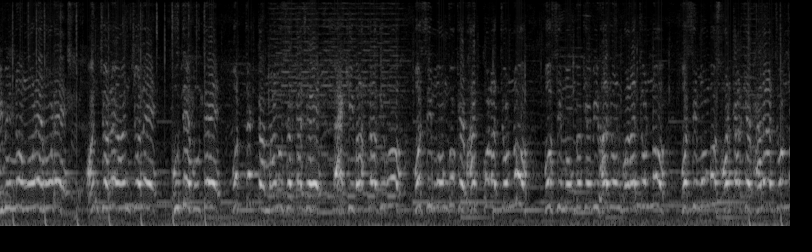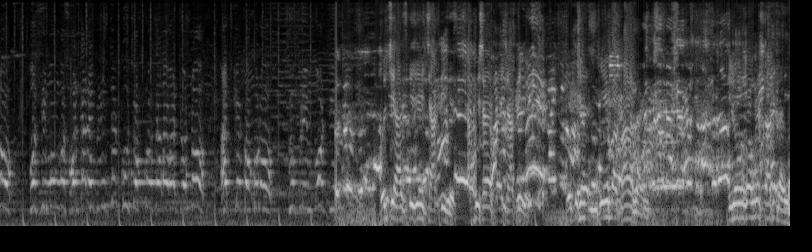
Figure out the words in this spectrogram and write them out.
বিভিন্ন মোড়ে মোড়ে, অঞ্চলে অঞ্চলে, বুথে বুথে প্রত্যেকটা মানুষের কাছে একই বার্তা দিব। পশ্চিমবঙ্গকে ভাগ করার জন্য, পশ্চিমবঙ্গকে বিভাজন করার জন্য, পশ্চিমবঙ্গ সরকারকে ফেলার জন্য, পশ্চিমবঙ্গ সরকারের কুচক্র চালাবার জন্য আজকে কখনো সুপ্রিম কোর্ট দিয়ে বলছি আজকে যে চাকরি গেছে ছাব্বিশ হাজার প্রায় চাকরি কে বা কারা দায়ী? তৃণমূল কংগ্রেস কাকে দায়ী?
